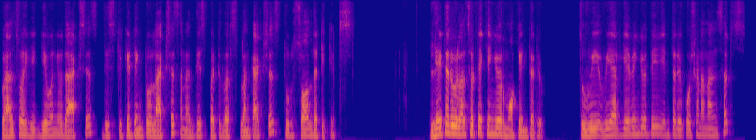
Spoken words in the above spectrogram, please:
We also given you the access, this ticketing tool access and this particular Splunk access to solve the tickets. Later, we'll also taking your mock interview. So we, we are giving you the interview question and answers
